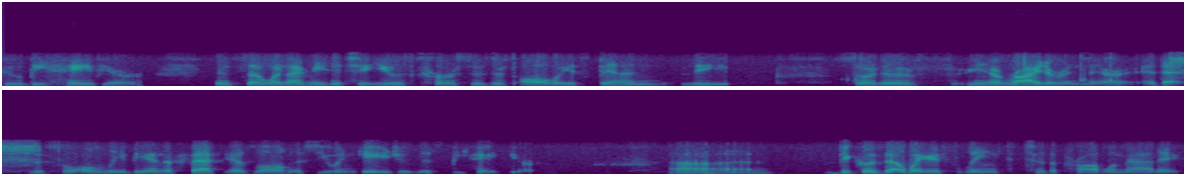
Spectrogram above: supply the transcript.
to behavior. And so when I've needed to use curses, there's always been the sort of you know rider in there that this will only be in effect as long as you engage in this behavior. Uh, mm-hmm because that way it's linked to the problematic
